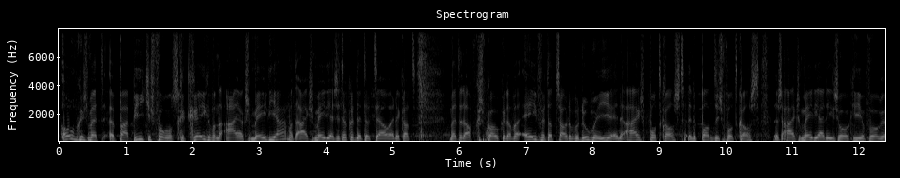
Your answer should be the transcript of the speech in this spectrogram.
Overigens met een paar biertjes voor ons gekregen van de Ajax Media. Want Ajax Media zit ook in dit hotel. En ik had met hen afgesproken dat we even dat zouden benoemen hier in de Ajax podcast. In de Pantis podcast. Dus Ajax Media die zorgen hier voor eh,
